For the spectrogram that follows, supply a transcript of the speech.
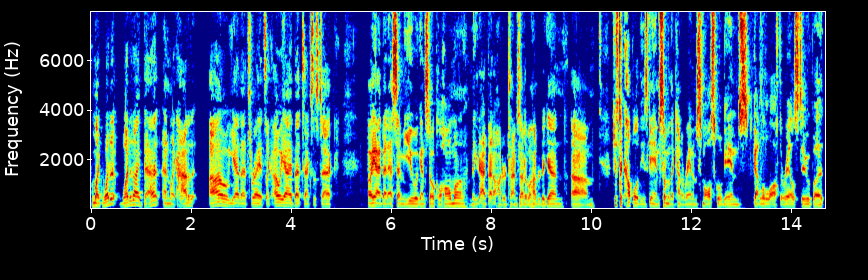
I'm like, what what did I bet? And like how did oh yeah, that's right. It's like, oh yeah, I bet Texas Tech. Oh yeah, I bet SMU against Oklahoma. Make that bet hundred times out of hundred again. Um, just a couple of these games, some of the kind of random small school games got a little off the rails too, but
